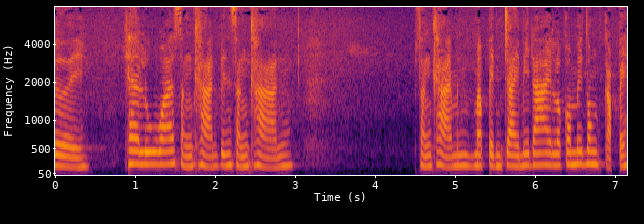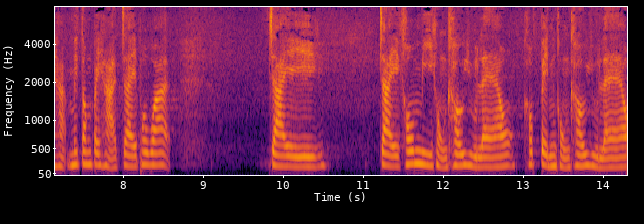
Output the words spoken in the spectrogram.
เลย แค่รู้ว่าสังขารเป็นสังขาร สังขารมันมาเป็นใจไม่ได้ แล้วก็ไม่ต้องกลับไปหาไม่ต้องไปหาใจ เพราะว่าใจใจเขามีของเขาอยู่แล้ว เขาเป็นของเขาอยู่แล้ว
